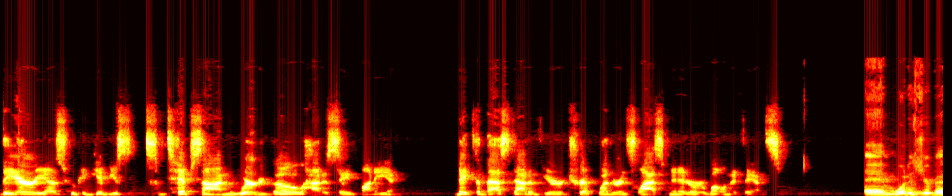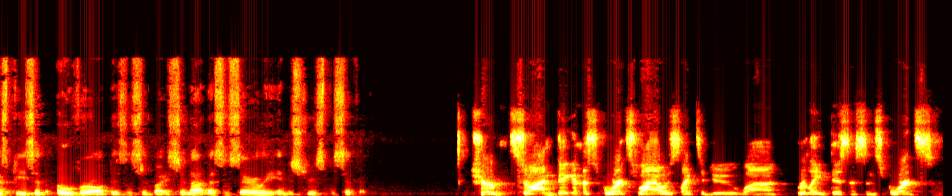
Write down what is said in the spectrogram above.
the areas, who can give you some tips on where to go, how to save money, and make the best out of your trip, whether it's last minute or well in advance. And what is your best piece of overall business advice? So, not necessarily industry specific. Sure. So, I'm big into sports. So I always like to do uh, relate business and sports.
